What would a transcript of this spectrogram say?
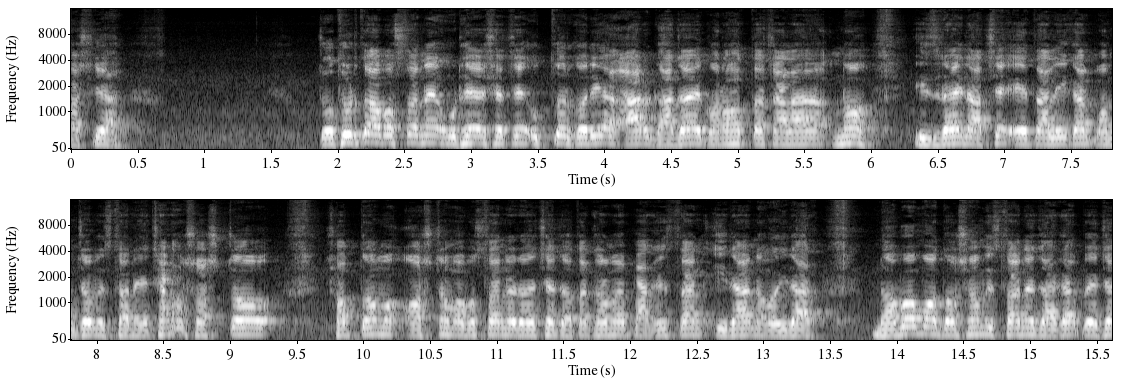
রাশিয়া। চতুর্থ অবস্থানে উঠে এসেছে উত্তর কোরিয়া আর গাজায় গণহত্যা চালানো ইসরায়েল আছে এ তালিকার পঞ্চম স্থানে। এছাড়াও ষষ্ঠ, সপ্তম, অষ্টম অবস্থানে রয়েছে যথাক্রমে পাকিস্তান, ইরান ও ইরাক। নবম ও দশম স্থানে জায়গা পেয়েছে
